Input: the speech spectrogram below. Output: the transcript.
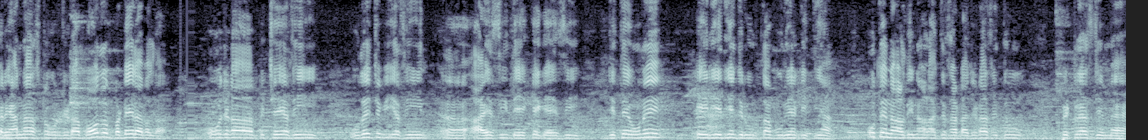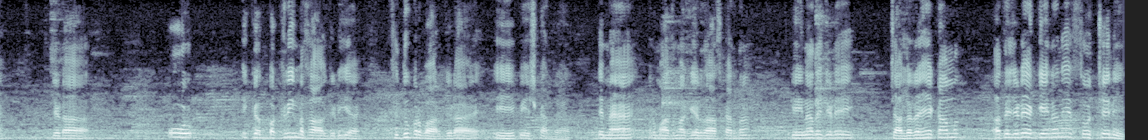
ਕਰਿਆਨਾ ਸਟੋਰ ਜਿਹੜਾ ਬਹੁਤ ਵੱਡੇ ਲੈਵਲ ਦਾ, ਉਹ ਜਿਹੜਾ ਪਿੱਛੇ ਅਸੀਂ ਉਹਦੇ 'ਚ ਵੀ ਅਸੀਂ ਆਏ ਸੀ, ਦੇਖ ਕੇ ਗਏ ਸੀ, ਜਿੱਥੇ ਉਹਨੇ ਏਰੀਏ ਦੀਆਂ ਜ਼ਰੂਰਤਾਂ ਪੂਰੀਆਂ ਕੀਤੀਆਂ। ਉਹਦੇ ਨਾਲ ਦੀ ਨਾਲ ਅੱਜ ਸਾਡਾ ਜਿਹੜਾ ਸਿੱਧੂ ਫਿਟਨੈਸ ਜਿਮ ਹੈ, ਜਿਹੜਾ ਉਹ ਇੱਕ ਵੱਖਰੀ ਮਿਸਾਲ ਜਿਹੜੀ ਹੈ, ਸਿੱਧੂ ਪਰਿਵਾਰ ਜਿਹੜਾ ਹੈ, ਇਹ ਪੇਸ਼ ਕਰ ਰਿਹਾ ਹੈ। ਤੇ ਮੈਂ ਪ੍ਰਮਾਤਮਾ ਅੱਗੇ ਅਰਦਾਸ ਕਰਦਾ ਕਿ ਇਹਨਾਂ ਦੇ ਜਿਹੜੇ ਚੱਲ ਰਹੇ ਕੰਮ ਅਤੇ ਜਿਹੜੇ ਅੱਗੇ ਇਹਨਾਂ ਨੇ ਸੋਚੇ ਨੇ,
